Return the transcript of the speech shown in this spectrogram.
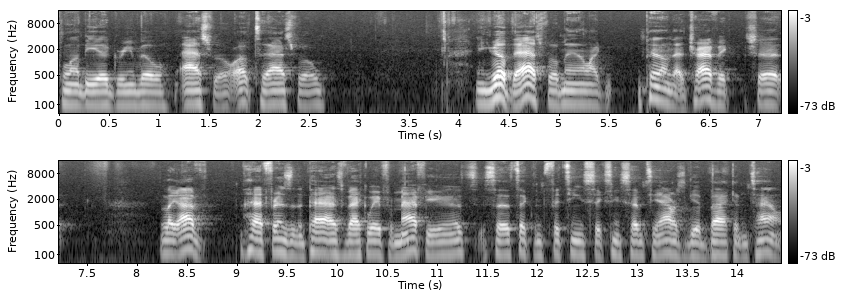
Columbia, Greenville, Asheville, up to Asheville. And you get up to Asheville, man, like depending on that traffic, shit. Like I've had friends in the past evacuate from Matthew, it's, so it's taking 15, 16, 17 hours to get back in town.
